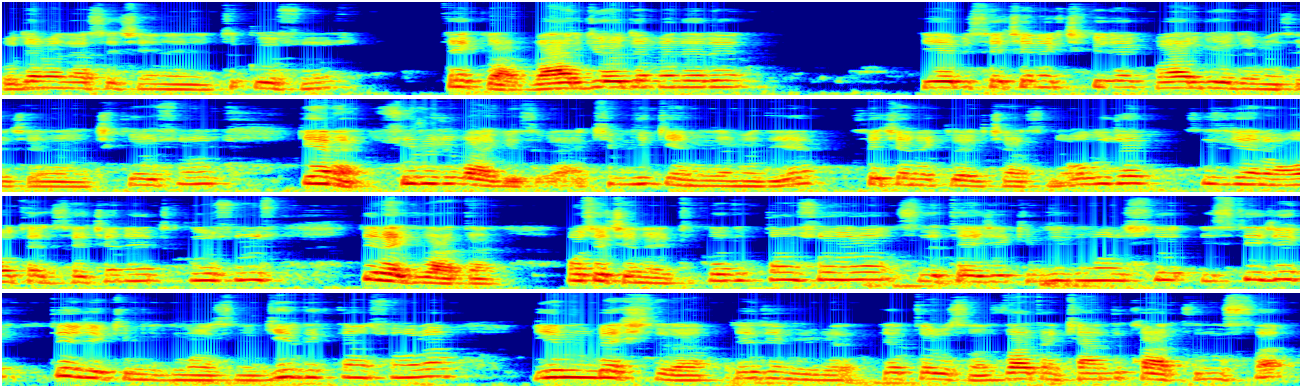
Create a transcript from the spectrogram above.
Ödemeler seçeneğini tıklıyorsunuz. Tekrar vergi ödemeleri diye bir seçenek çıkacak. Vergi ödeme seçeneğine çıkıyorsunuz. Gene sürücü belgesi veya kimlik yenileme diye seçenekler içerisinde olacak. Siz gene o seçeneğe tıklıyorsunuz. Direkt zaten o seçeneğe tıkladıktan sonra size TC kimlik numarası isteyecek. TC kimlik numarasını girdikten sonra 25 lira dediğim gibi yatırırsanız zaten kendi kartınızsa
